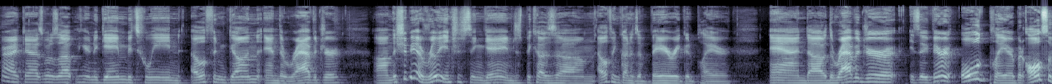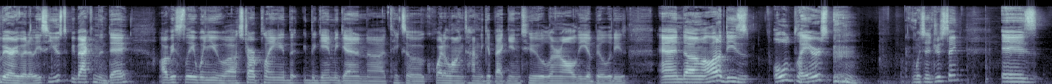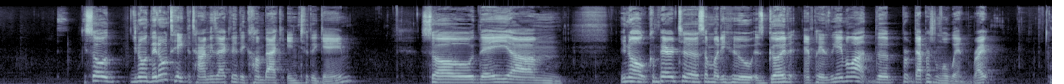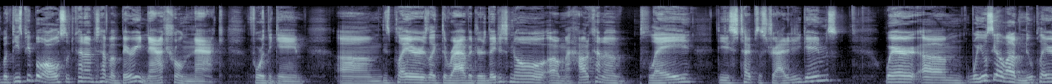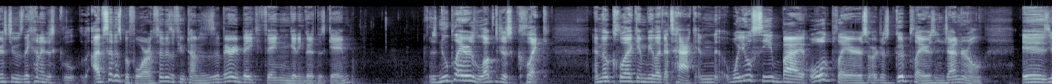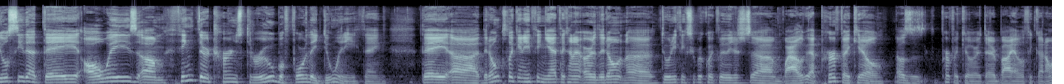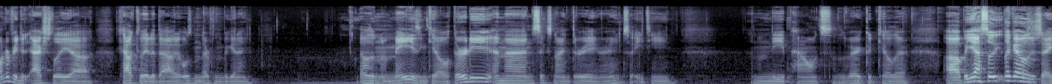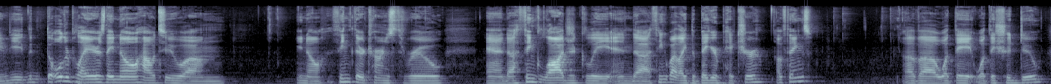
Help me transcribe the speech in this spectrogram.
Alright guys, what is up? Here in a game between Elephant Gun and the Ravager. Um, this should be a really interesting game just because um, Elephant Gun is a very good player. And uh, the Ravager is a very old player, but also very good. At least he used to be back in the day. Obviously, when you uh, start playing the, the game again, uh, it takes a, quite a long time to get back into, learn all the abilities. And um, a lot of these old players, what's interesting, is so you know they don't take the time exactly to come back into the game. So they um you know compared to somebody who is good and plays the game a lot the that person will win right? But these people also kind of just have a very natural knack for the game. Um, these players like the Ravager they just know um, how to kind of play these types of strategy games where um, what you'll see a lot of new players do is they kind of just I've said this before I've said this a few times this is a very big thing when getting good at this game is new players love to just click and they'll click and be like attack and what you'll see by old players or just good players in general is you'll see that they always um, think their turns through before they do anything they uh, they don't click anything yet. They kind of or they don't uh, do anything super quickly. They just um, wow, look at that perfect kill. That was perfect kill right there by Elephant Gun. I wonder if he did actually uh, calculated that. It wasn't there from the beginning. That was an amazing kill. 30 and then 693, right? So 18. And then the pounce. That was a very good kill there. Uh, but yeah, so like I was just saying, the, the, the older players, they know how to, um, you know, think their turns through and uh, think logically and uh, think about like the bigger picture of things of uh, what they what they should do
